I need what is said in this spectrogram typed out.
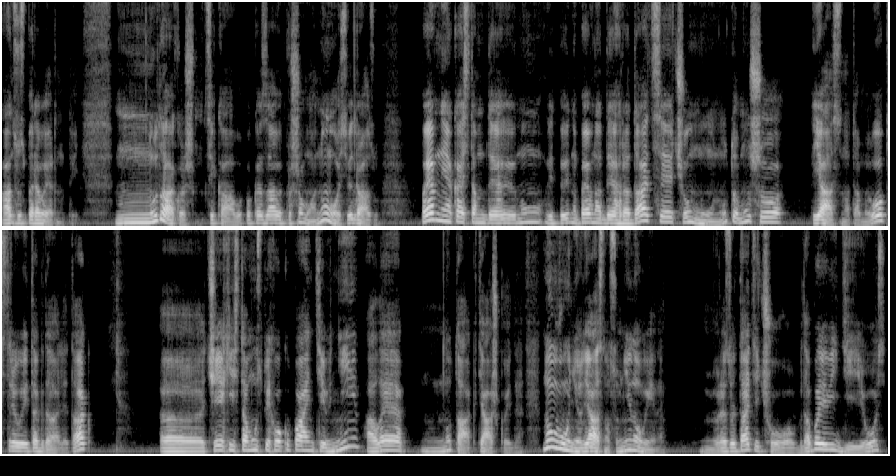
Ансус перевернутий. Ну, також цікаво показали. Про що мова? Ну, ось відразу. Певна якась там, де, ну, відповідно, певна деградація. Чому? Ну, тому що ясно, там і обстріли і так далі. так? Е, чи якийсь там успіх окупантів? Ні, але ну так, тяжко йде. Ну, в Унію, ясно, сумні новини. В результаті чого? Да, бойові дії. ось.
